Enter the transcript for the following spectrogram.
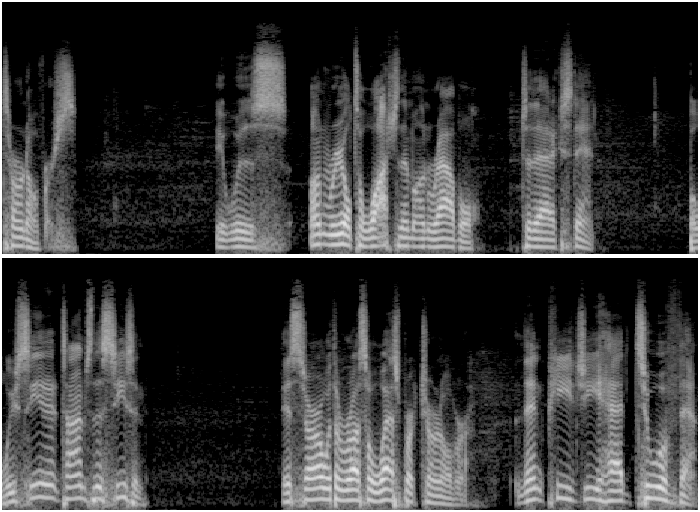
turnovers. It was unreal to watch them unravel to that extent. But we've seen it at times this season. It started with a Russell Westbrook turnover. Then PG had two of them.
